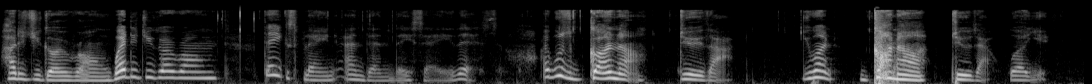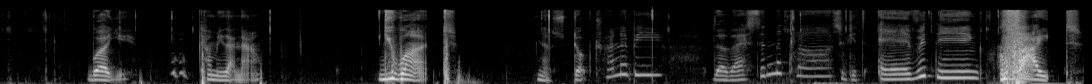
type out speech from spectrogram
How did you go wrong? Where did you go wrong? They explain and then they say this I was gonna do that. You weren't gonna do that, were you? Were you? Tell me that now. You weren't. Now stop trying to be the best in the class who gets everything right.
